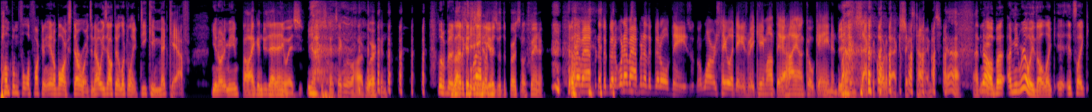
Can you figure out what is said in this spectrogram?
pump him full of fucking anabolic steroids, and now he's out there looking like DK Metcalf. You know what I mean? Well, I can do that anyways. Yeah, It's just gonna take a little hard work and a little bit of about dedication. 15 years with a personal trainer. Whatever happened to the good? Whatever happened to the good old days, the Lawrence Taylor days, where he came out there high on cocaine and Yeah. fucking sacked the quarterback six times? Yeah, I mean, no, but I mean, really though, like it, it's like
